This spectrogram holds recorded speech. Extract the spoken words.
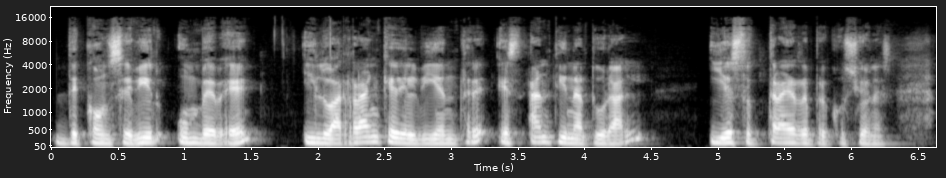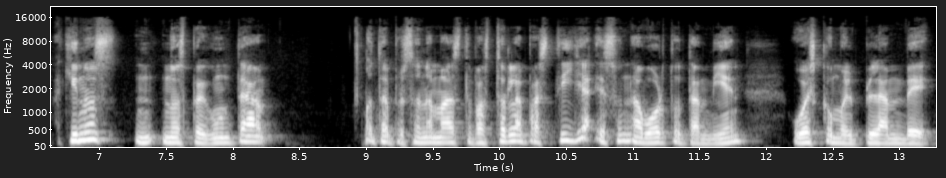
de concebir un bebé y lo arranque del vientre es antinatural y eso trae repercusiones. Aquí nos, nos pregunta otra persona más, pastor, ¿la pastilla es un aborto también o es como el plan B?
